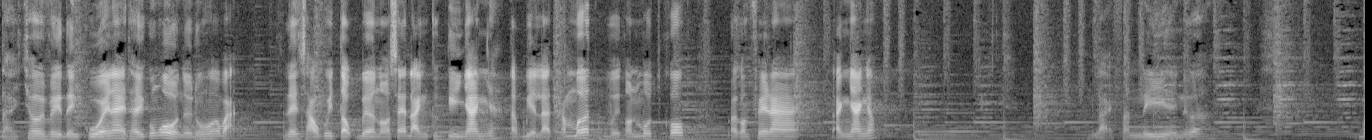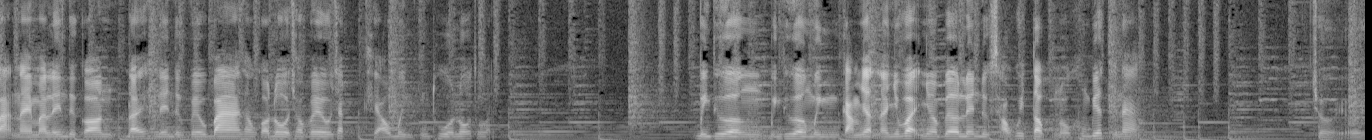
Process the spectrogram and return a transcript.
Đấy chơi về đến cuối này thấy cũng ổn rồi đúng không các bạn? Lên 6 quỷ tộc bây giờ nó sẽ đánh cực kỳ nhanh nhé Đặc biệt là Thammers với con Moskov và con Fera ấy, đánh nhanh lắm. Lại Fanny này nữa. Bạn này mà lên được con Đấy lên được VO3 xong có đồ cho VO chắc khéo mình cũng thua nốt các bạn bình thường bình thường mình cảm nhận là như vậy nhưng mà bây giờ lên được 6 quy tộc nó không biết thế nào. Trời ơi.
